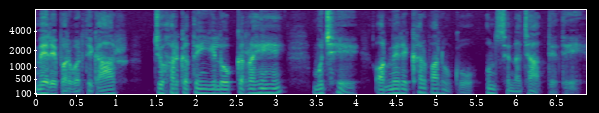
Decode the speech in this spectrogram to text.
मेरे परवरदिगार, जो हरकतें ये लोग कर रहे हैं, मुझे और मेरे घर वालों को उनसे नजात दे दे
